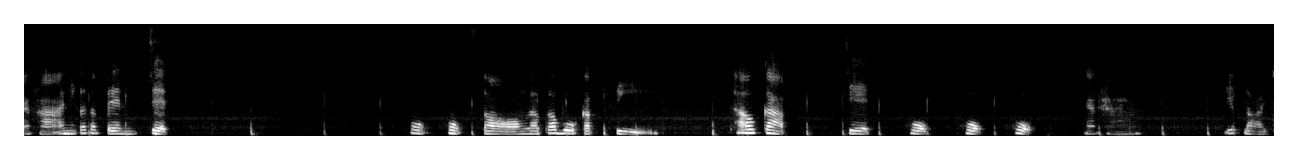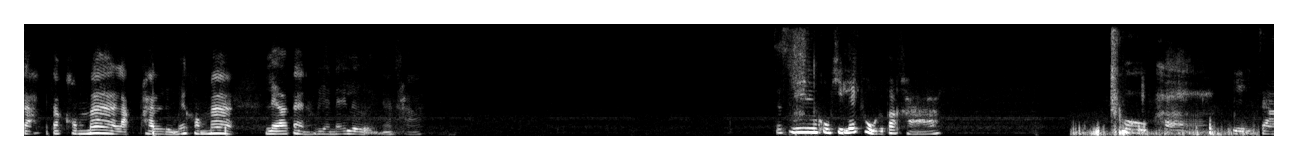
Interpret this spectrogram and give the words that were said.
นะคะ อันนี้ก็จะเป็นเจ็ดหกหกสองแล้วก็บวกกับสี่เท่ากับเจ็ดหกหกหกนะคะ เรียบร้อยจ้ะจะคอมมาหลักพันหรือไม่คอมมา แล้วแต่นักเรียนได้เลยนะคะจัสมินครูคิดเลขถูกหรือเปล่าคะ ถูกค่ะเองจ้า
